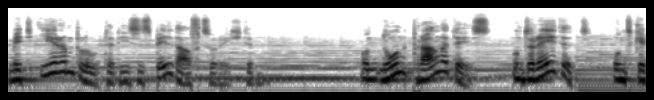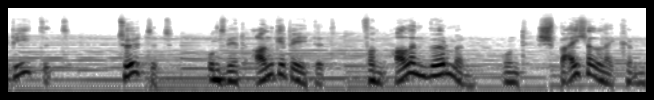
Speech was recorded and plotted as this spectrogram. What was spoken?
mit ihrem Blute dieses Bild aufzurichten. Und nun prangert es und redet und gebietet, tötet und wird angebetet von allen Würmern und Speichelleckern,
